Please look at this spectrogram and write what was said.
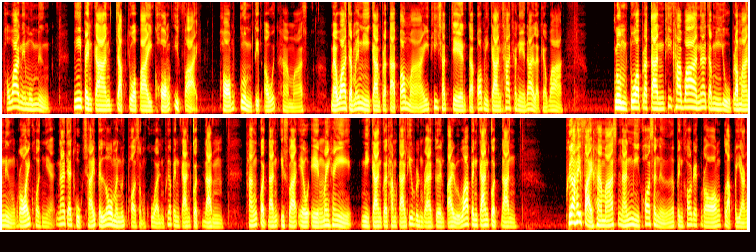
เพราะว่าในมุมหนึ่ง นี่เป็นการจับตัวไปของอีกฝ่าย ของกลุ่มติดอาวุธฮามาส แม้ว่าจะไม่มีการประกาศเป้าหมายที่ชัดเจน แต่ก็มีการคาดคะเนได้แหละครับว่า กลุ่มตัวประกันที่คาดว่าน่าจะมีอยู่ประมาณ 100 คนเนี่ยน่าจะถูกใช้เป็นโล่มนุษย์พอสมควร เพื่อเป็นการกดดัน ทั้งกดดันอิสราเอลเองไม่ให้มีการกระทำการที่รุนแรงเกินไป หรือว่าเป็นการกดดัน เพื่อให้ฝ่ายฮามาสนั้นมีข้อเสนอเป็นข้อเรียกร้องกลับไปยัง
